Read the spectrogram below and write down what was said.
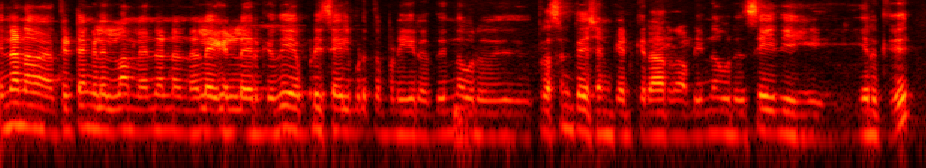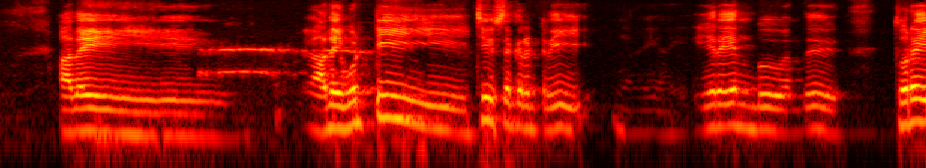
என்னென்ன திட்டங்கள் எல்லாம் என்னென்ன நிலைகள்ல இருக்குது எப்படி செயல்படுத்தப்படுகிறதுன்னு ஒரு பிரசன்டேஷன் கேட்கிறார் அப்படின்னு ஒரு செய்தி இருக்கு. அதை அதை ஒட்டி சீஃப் செக்ரட்டரி இறையன்பு வந்து துறை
